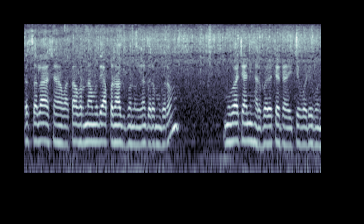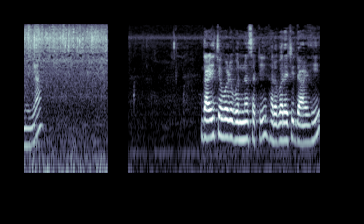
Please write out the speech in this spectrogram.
तर चला अशा वातावरणामध्ये आपण आज बनवूया गरम गरम मुगाच्या आणि हरभऱ्याच्या डाळीचे वडे बनवूया. डाळीचे वडे बनवण्यासाठी हरभऱ्याची डाळ ही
